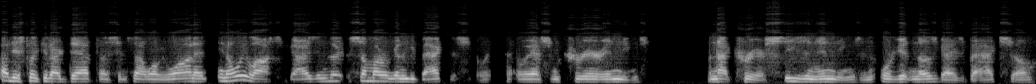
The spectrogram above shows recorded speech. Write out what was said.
I just looked at our depth. I said it's not what we wanted. You know, we lost guys, and some of them are going to be back this year. We have some career endings, well, not career season endings, and we're getting those guys back. So,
